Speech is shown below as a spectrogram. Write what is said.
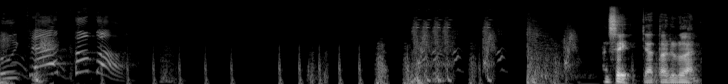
울트라 콤보 Asik, jatuh duluan.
